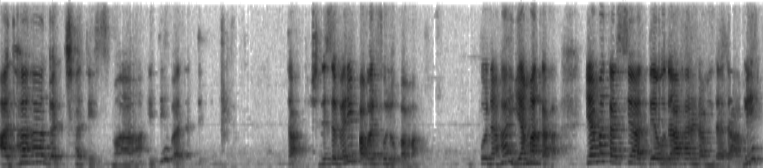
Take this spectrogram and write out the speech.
अधः गच्छति स्म इति वदति। दिस् अ वेरि पवर्फुल् उपमा। पुनः यमकः। यमकस्य अद्य उदाहरणं ददामि।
